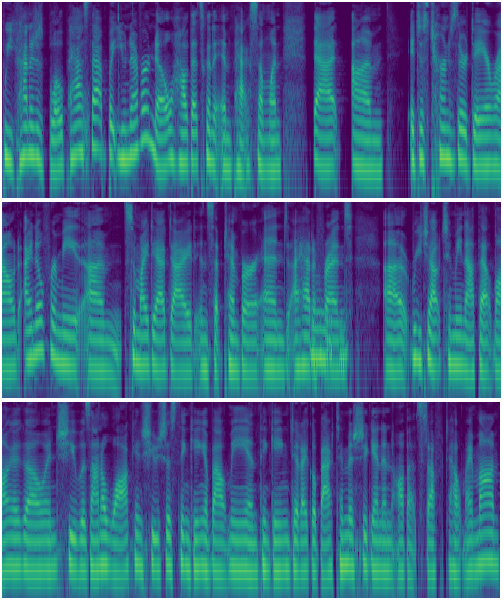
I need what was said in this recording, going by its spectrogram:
we kind of just blow past that. But you never know how that's going to impact someone that um it just turns their day around. I know for me, um, so my dad died in September, and I had a mm-hmm. friend uh, reach out to me not that long ago, and she was on a walk and she was just thinking about me and thinking, did I go back to Michigan and all that stuff to help my mom?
